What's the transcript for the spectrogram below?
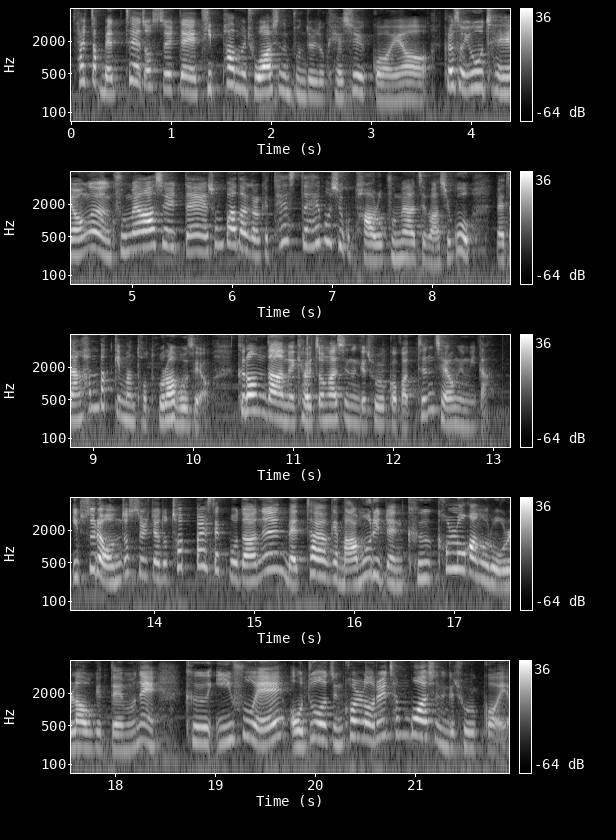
살짝 매트해졌을 때 딥함을 좋아하시는 분들도 계실 거예요. 그래서 이 제형은 구매하실 때 손바닥에 이렇게 테스트 해보시고 바로 구매하지 마시고 매장 한 바퀴만 더 돌아보세요. 그런 다음에 결정하시는 게 좋을 것 같은 제형입니다. 입술에 얹었을 때도 첫 발색보다는 매트하게 마무리된 그 컬러감으로 올라오기 때문에 그 이후에 어두워진 컬러를 참고하시는 게 좋을 거예요.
